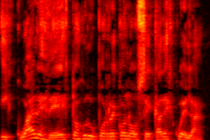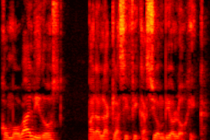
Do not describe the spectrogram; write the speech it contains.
y cuáles de estos grupos reconoce cada escuela como válidos para la clasificación biológica.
